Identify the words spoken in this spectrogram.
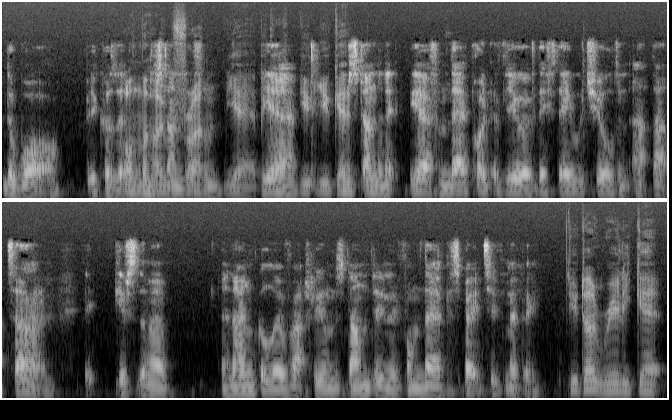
the war because on the home front. from- yeah, yeah, you, you get understanding it, yeah, from their point of view of if they were children at that time, it gives them a an angle of actually understanding it from their perspective, maybe. you don't really get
